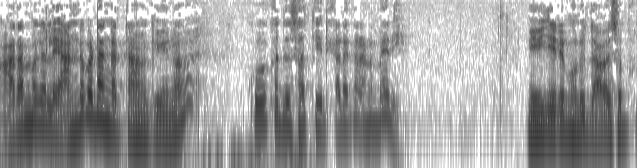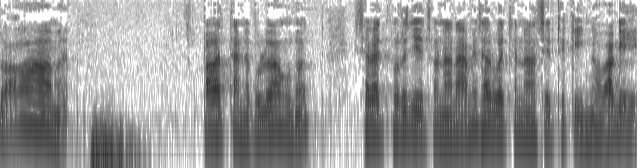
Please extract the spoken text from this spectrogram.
ආරම්භ කරලා යන්න පටන් ගත්තාම කියනවා කොහකද සතියට යට කරන්න බැරි. මේ විදිහට මුළු දවස පුරාම පවත්වන්න පුළුවන් වුණොත් සවැත් නුර ජේතවනාරාමේ සරුවචනාංශෙත් එක්ක ඉන්නා වගේ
